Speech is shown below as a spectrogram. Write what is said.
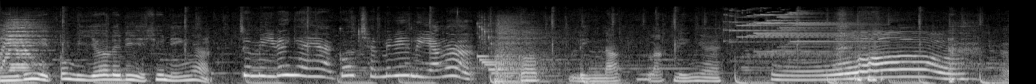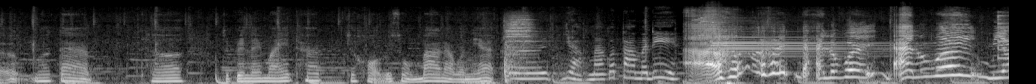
มีดิต้องมีเยอะเลยดิชื่อนิ้งอะ จะมีได้ไงอะ ก็ฉันไม่ได้เลี้ยงอะ ก็ลิงนักรักนิ้งไง โอ้เออว่าแต่เธอจะเป็นไรไหมถ้าจะขอไปส่งบ้านอะวันเนี้ย เอออยากมาก็ตามมาดิ ได้แล้วเว้ย ได้แล้วเว้ยเมีย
